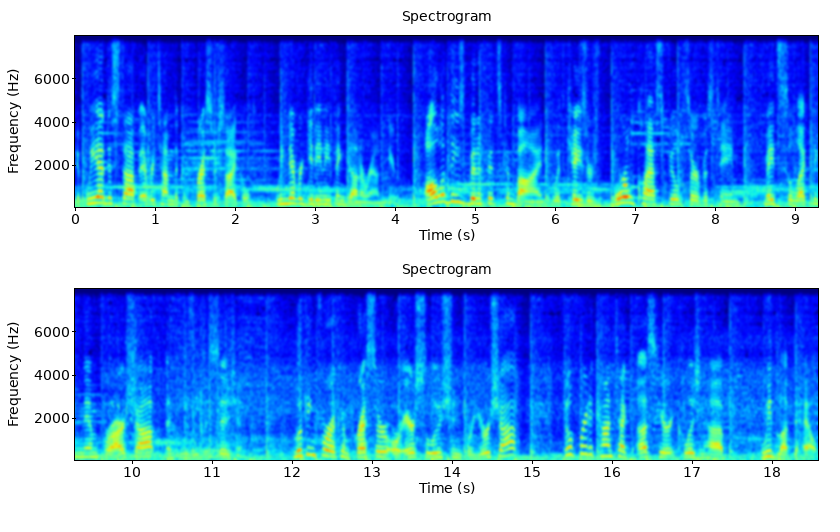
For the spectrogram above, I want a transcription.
If we had to stop every time the compressor cycled, we never get anything done around here. All of these benefits combined with Kaeser's world-class field service team made selecting them for our shop an easy decision. Looking for a compressor or air solution for your shop? Feel free to contact us here at Collision Hub. We'd love to help.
